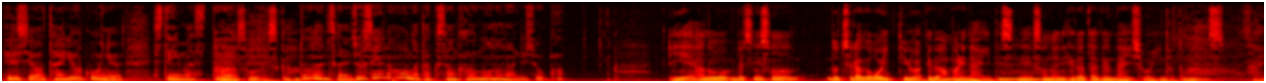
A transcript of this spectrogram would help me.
ヘルシオを大量購入していまして、はい、そうですか。どうなんですかね？女性の方がたくさん買うものなんでしょうか？いえあの別にそのどちらが多いっていうわけではあまりないですね、うん、そんなに隔たりない商品だと思います。はい、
